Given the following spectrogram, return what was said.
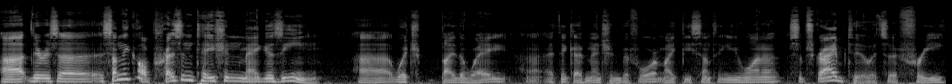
Uh, there is a something called Presentation Magazine, uh, which, by the way, uh, I think I've mentioned before, might be something you want to subscribe to. It's a free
